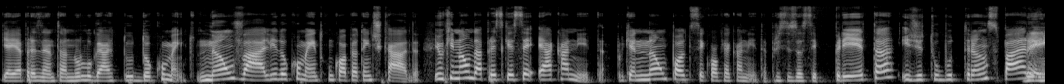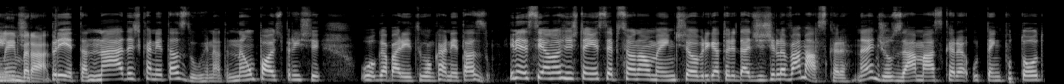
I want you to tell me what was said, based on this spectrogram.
E aí apresenta no lugar do documento. Não vale documento com cópia autenticada. E o que não dá para esquecer é a caneta, porque não pode ser qualquer caneta. Precisa ser preta e de tubo transparente. Bem lembrado. Preta, nada de caneta azul, Renata. Não pode preencher o gabarito gabarito com caneta azul. E nesse ano a gente tem excepcionalmente a obrigatoriedade de levar máscara, né? De usar máscara o tempo todo,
